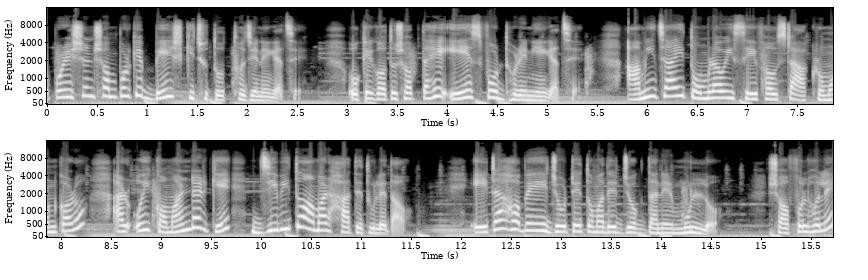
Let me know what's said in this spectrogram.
অপারেশন সম্পর্কে বেশ কিছু তথ্য জেনে গেছে। ওকে গত সপ্তাহে এএস ফোর ধরে নিয়ে গেছে। আমি চাই তোমরা ওই সেফ হাউসটা আক্রমণ করো, আর ওই কমান্ডারকে জীবিত আমার হাতে তুলে দাও। এটা হবে এই জোটে তোমাদের যোগদানের মূল্য। সফল হলে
